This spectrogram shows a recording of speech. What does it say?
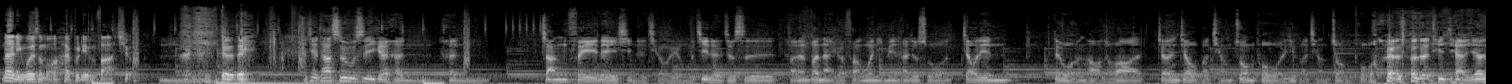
那你为什么还不练罚球？嗯，对不对？而且他似乎是一个很很张飞类型的球员。我记得就是好像在哪个访问里面，他就说教练对我很好的话，教练叫我把墙撞破，我去把墙撞破。说这听起来像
